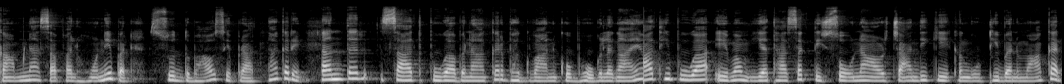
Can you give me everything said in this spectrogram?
कामना प्रार्थना सफल होने पर शुद्ध भाव से प्रार्थना करें। अंतर सात पुआ बनाकर भगवान को भोग लगाएँ। साथ ही पुआ एवं यथाशक्ति सोना और चांदी की एक अंगूठी बनवाकर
